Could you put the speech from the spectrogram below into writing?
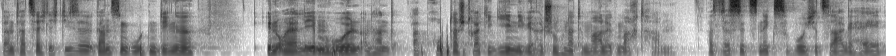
dann tatsächlich diese ganzen guten Dinge in euer Leben holen anhand erprobter Strategien, die wir halt schon hunderte Male gemacht haben. Also das ist jetzt nichts, wo ich jetzt sage, hey,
